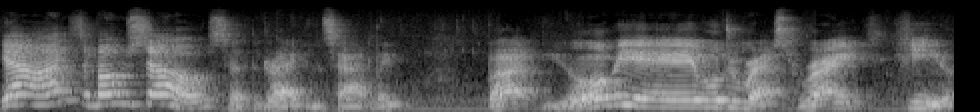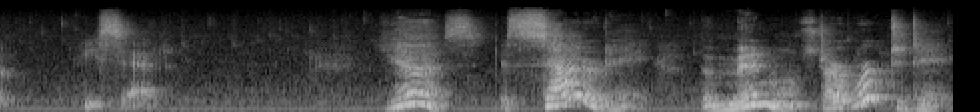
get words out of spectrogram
Yeah, I suppose so, said the dragon sadly. But you'll be able to rest right here, he said. Yes, it's Saturday. The men won't start work today,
